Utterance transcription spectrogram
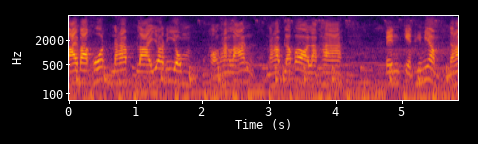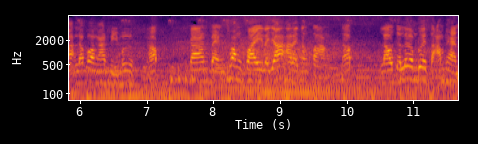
ลายบาร์โค้ดนะครับ ลายยอดนิยมของทางร้านนะครับ แล้วก็ราคาเป็นเกรดพรีเมียมนะฮะแล้วก็งานฝีมือนะครับ การแบ่งช่องไฟระยะอะไรต่างๆนะครับ เราจะเริ่มด้วย 3 แผ่น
